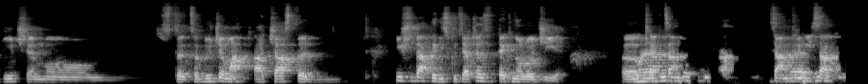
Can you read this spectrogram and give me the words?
ducem, să, să ducem această nu știu dacă discuți această tehnologie. Uh, mai Chiar ți-am, ți-am trimis acum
